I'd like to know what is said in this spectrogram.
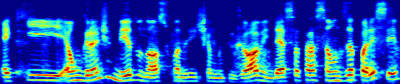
é que é um grande medo nosso quando a gente é muito jovem dessa atração desaparecer.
